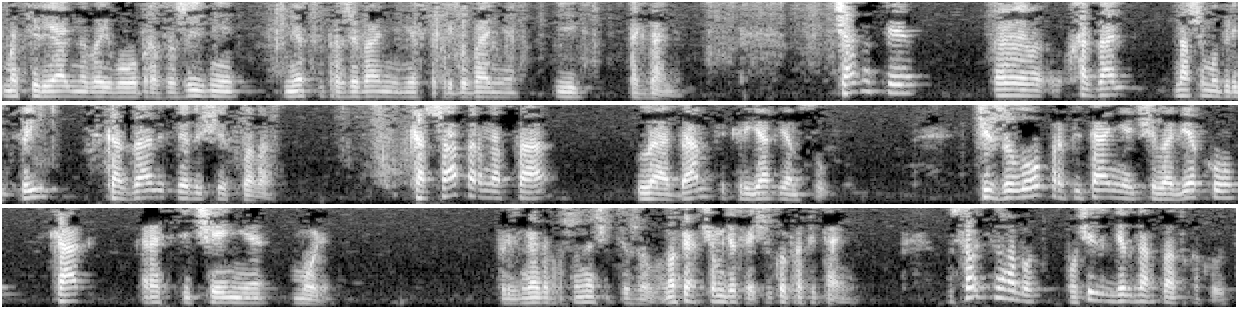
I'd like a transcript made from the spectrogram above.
материального его образа жизни, места проживания, места пребывания и так далее. В частности, э, Хазаль наши мудрецы сказали следующие слова. Каша парнаса леадам крият ямсуф. Тяжело пропитание человеку, как рассечение моря. Признает вопрос, что значит тяжело? Ну, во-первых, о чем идет речь? Что такое пропитание? Устроиться на работу, получить где-то зарплату какую-то.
